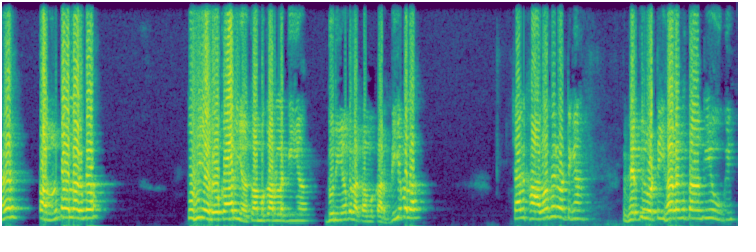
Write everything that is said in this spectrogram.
ਹੈ? ਤੁਹਾਨੂੰ ਨੀ ਪਤਾ ਲੱਗਦਾ? ਤੁਸੀਂ ਅਲੋਕਾਰੀਆਂ ਕੰਮ ਕਰਨ ਲੱਗੀਆਂ। ਦੁਨੀਆ ਭਲਾ ਕੰਮ ਕਰਦੀ ਹੈ ਭਲਾ। ਚੱਲ ਖਾ ਲਓ ਫਿਰ ਰੋਟੀਆਂ। ਤੇ ਫਿਰ ਕੀ ਰੋਟੀ ਖਾ ਲਾਂਗੇ ਤਾਂ ਕੀ ਹੋਊਗੀ?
